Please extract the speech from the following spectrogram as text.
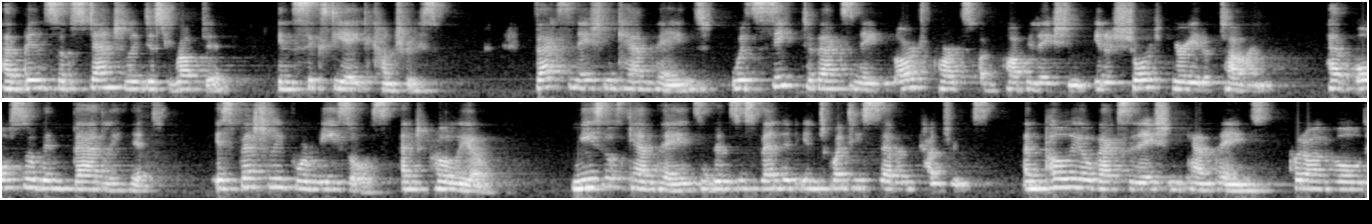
have been substantially disrupted in 68 countries. Vaccination campaigns would seek to vaccinate large parts of the population in a short period of time have also been badly hit, especially for measles and polio. Measles campaigns have been suspended in 27 countries and polio vaccination campaigns put on hold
